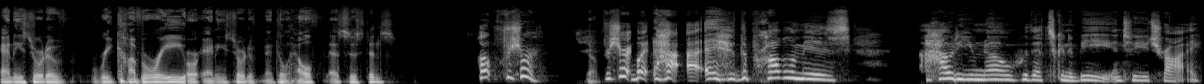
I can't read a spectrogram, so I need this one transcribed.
any sort of recovery or any sort of mental health assistance? Oh, for sure. Yeah. For sure. But the problem is how do you know who that's going to be until you try?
